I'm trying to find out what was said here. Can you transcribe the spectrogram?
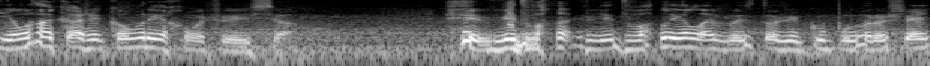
І вона каже, коври хочу і все. Відвалила щось теж купу грошей.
